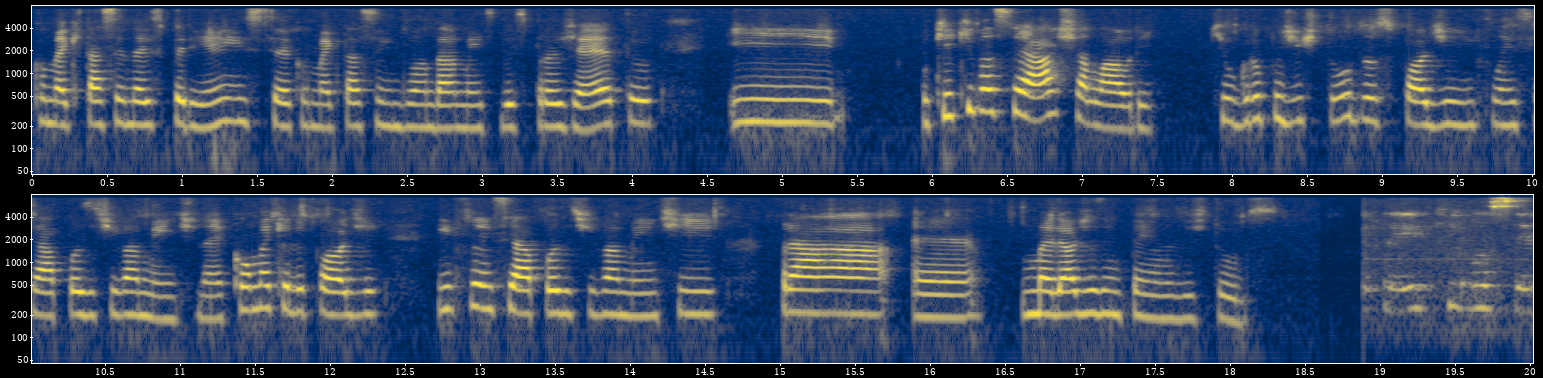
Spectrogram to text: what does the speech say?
como é que está sendo a experiência, como é que está sendo o andamento desse projeto e o que, que você acha, Lauri, que o grupo de estudos pode influenciar positivamente, né? Como é que ele pode influenciar positivamente para é, um melhor desempenho nos estudos? Eu creio que você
